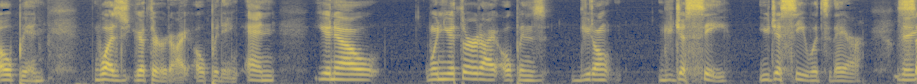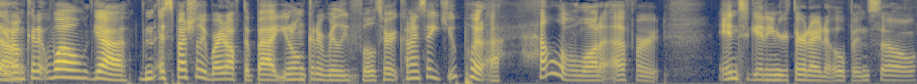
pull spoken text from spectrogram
open was your third eye opening. And you know, when your third eye opens, you don't you just see. You just see what's there. Yeah, So- you don't get it. Well, yeah, especially right off the bat, you don't get to really filter it. Can I say you put a hell of a lot of effort into getting your third eye to open? So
